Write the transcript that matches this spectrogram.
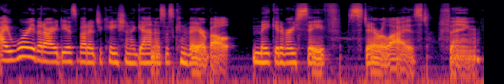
i worry that our ideas about education again as this conveyor belt make it a very safe sterilized thing.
